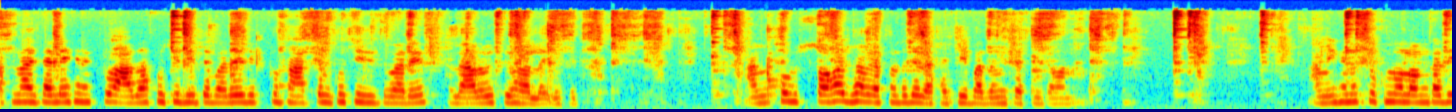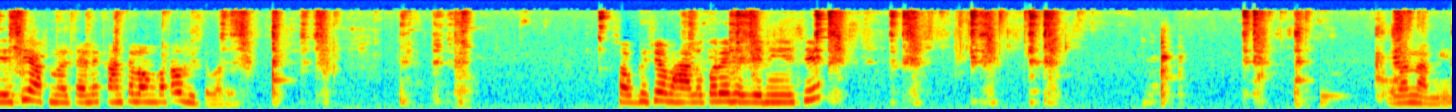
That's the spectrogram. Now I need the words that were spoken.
আপনারা চাইলে এখানে একটু আদা কুচি দিতে পারেন, একটু নারকেল কুচি দিতে পারেন, তাহলে আরও বেশি ভালো লাগে সেটা আমি খুব সহজভাবে আপনাদেরকে দেখাচ্ছি এই বাদামি চাটনিটা বানানো আমি এখানে শুকনো লঙ্কা দিয়েছি, আপনারা চাইলে কাঁচা লঙ্কাটাও দিতে পারেন। সবকিছু ভালো করে ভেজে নিয়েছি। এবার নামিয়ে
